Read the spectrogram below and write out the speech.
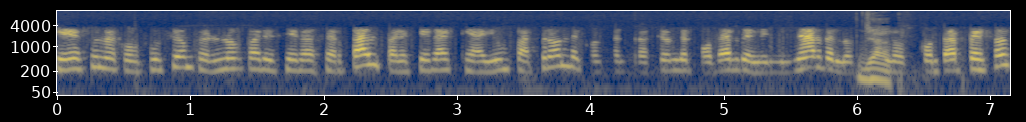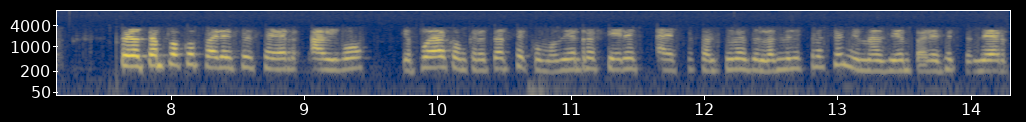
que es una confusión pero no pareciera ser tal. Pareciera que hay un patrón de concentración de poder de eliminar de los, los contrapesos pero tampoco parece ser algo que pueda concretarse, como bien refieres, a estas alturas de la administración y más bien parece tener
